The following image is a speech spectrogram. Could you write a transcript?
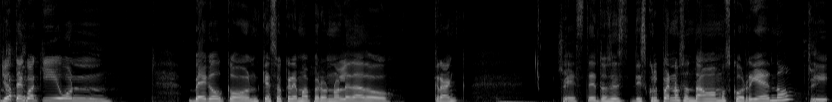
Yo tengo aquí un bagel con queso crema, pero no le he dado crank. Sí. Este, entonces, discúlpenos, andábamos corriendo Sí.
